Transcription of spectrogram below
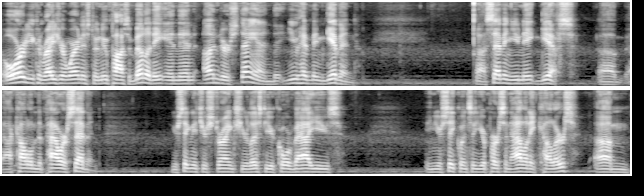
or you can raise your awareness to a new possibility and then understand that you have been given uh, seven unique gifts uh, I call them the Power Seven. Your signature strengths, your list of your core values, and your sequence of your personality colors um,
